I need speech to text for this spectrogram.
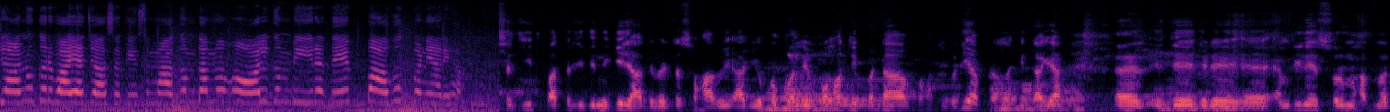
ਜਾਣੂ ਕਰਵਾਇਆ ਜਾ ਸਕੇ। ਸਮਾਗਮ ਦਾ ਮਾਹੌਲ ਗੰਭੀਰ ਅਤੇ ਭਾਵੁਕ ਬਣਿਆ ਰਿਹਾ। ਸਰਜੀਤ ਪਾਤਰ ਜੀ ਦੀ ਨਿੱਕੀ ਯਾਦ ਦੇ ਵਿੱਚ ਸੁਹਾਵੀ ਆਡੀਓ ਬੁੱਕ ਵੱਲੋਂ ਬਹੁਤ ਹੀ ਵੱਡਾ, ਬਹੁਤ ਹੀ ਵਧੀਆ ਉਪਰਾਲਾ ਕੀਤਾ ਗਿਆ। ਅਹ ਇਸ ਦੇ ਜਿਹੜੇ ਐਮਡੀ ਨੇ ਸੁਰ ਮੁਹੰਮਦ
